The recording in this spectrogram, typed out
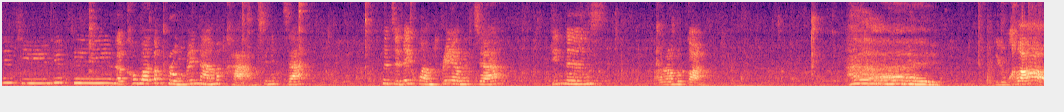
จิบจีจิบจีแล้วเขาว่าต้องปรุงด้วยน้ำมะขามใช่ไหมจ๊ะ เพื่อจะได้ความเปรี้ยวนะจ๊ะ นิดนึงเอาลองดูก่อนเฮ้ยหิวข้าว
